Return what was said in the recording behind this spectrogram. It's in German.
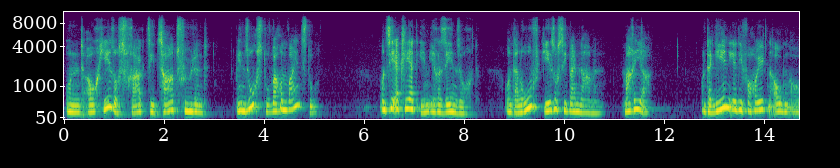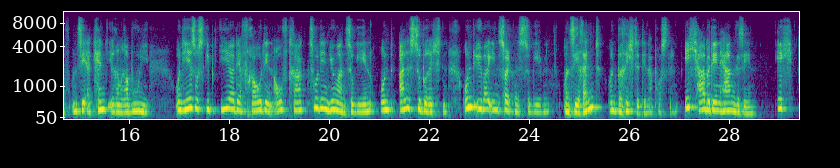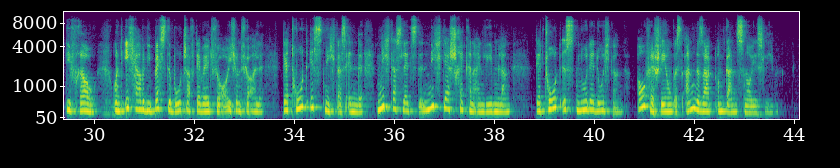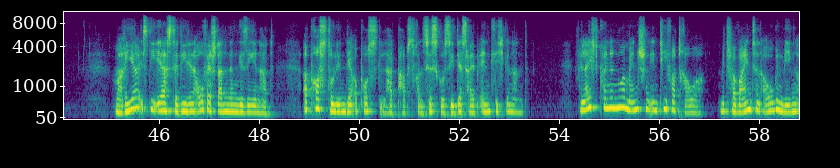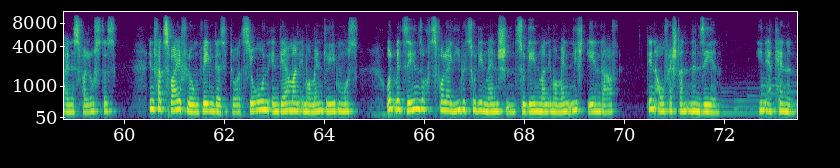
Und auch Jesus fragt sie zart fühlend, wen suchst du, warum weinst du? Und sie erklärt ihm ihre Sehnsucht. Und dann ruft Jesus sie beim Namen, Maria. Und da gehen ihr die verheulten Augen auf und sie erkennt ihren Rabuni, und Jesus gibt ihr, der Frau, den Auftrag, zu den Jüngern zu gehen und alles zu berichten und über ihn Zeugnis zu geben. Und sie rennt und berichtet den Aposteln. Ich habe den Herrn gesehen. Ich, die Frau. Und ich habe die beste Botschaft der Welt für euch und für alle. Der Tod ist nicht das Ende, nicht das Letzte, nicht der Schrecken ein Leben lang. Der Tod ist nur der Durchgang. Auferstehung ist angesagt und ganz neues Leben. Maria ist die Erste, die den Auferstandenen gesehen hat. Apostolin der Apostel hat Papst Franziskus sie deshalb endlich genannt. Vielleicht können nur Menschen in tiefer Trauer, mit verweinten Augen wegen eines Verlustes, in Verzweiflung wegen der Situation, in der man im Moment leben muss, und mit sehnsuchtsvoller Liebe zu den Menschen, zu denen man im Moment nicht gehen darf, den Auferstandenen sehen, ihn erkennen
